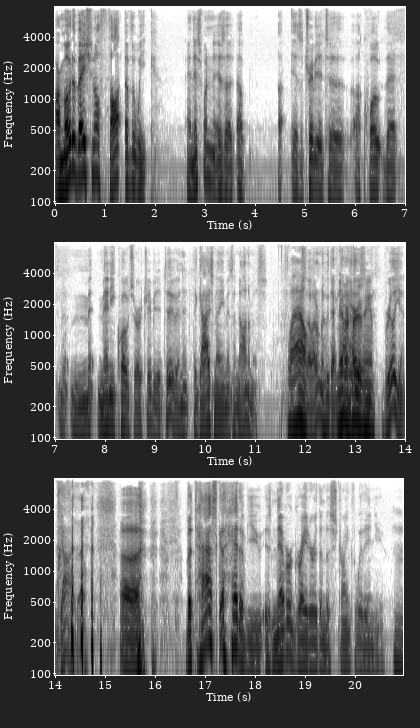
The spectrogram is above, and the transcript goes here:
Our motivational thought of the week, and this one is a, a uh, is attributed to a quote that m- many quotes are attributed to, and it, the guy's name is anonymous. Wow. So I don't know who that Never guy heard is. of him. Brilliant guy though. uh, the task ahead of you is never greater than the strength within you. Hmm.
